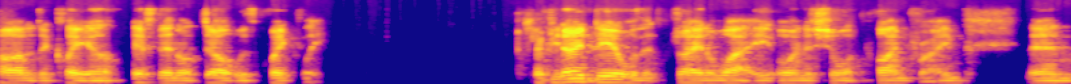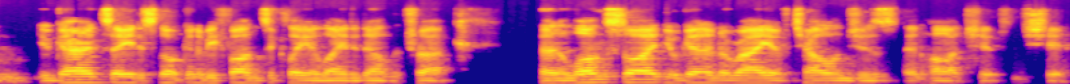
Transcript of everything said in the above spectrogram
harder to clear if they're not dealt with quickly. So if you don't deal with it straight away or in a short time frame, then you're guaranteed it's not going to be fun to clear later down the track. And alongside, you'll get an array of challenges and hardships and shit.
